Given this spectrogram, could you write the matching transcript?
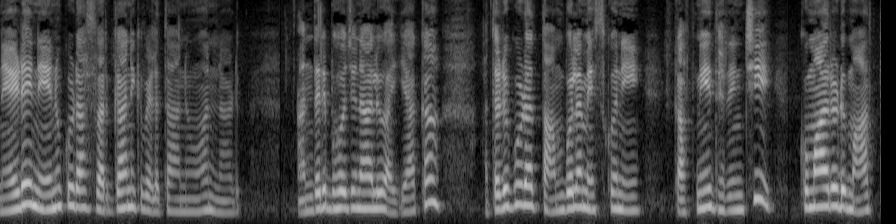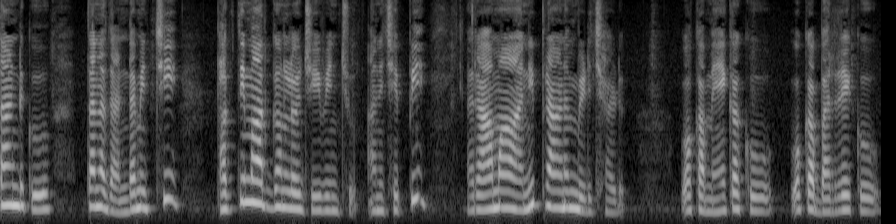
నేడే నేను కూడా స్వర్గానికి వెళతాను అన్నాడు. అందరి భోజనాలు అయ్యాక అతడు కూడా తాంబూలం వేసుకొని కఫ్నీ ధరించి కుమారుడు మార్తాండుకు తన దండమిచ్చి భక్తి మార్గంలో జీవించు అని చెప్పి రామా అని ప్రాణం విడిచాడు. ఒక మేకకు ఒక బర్రెకు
